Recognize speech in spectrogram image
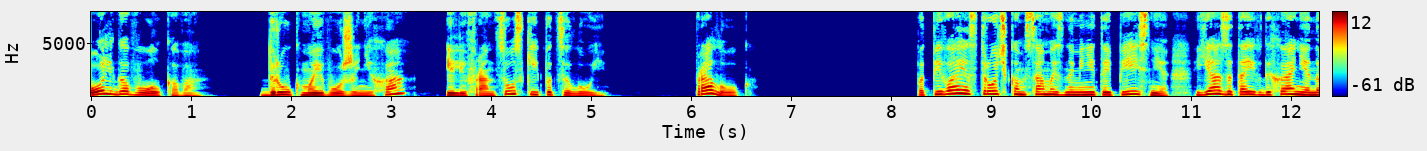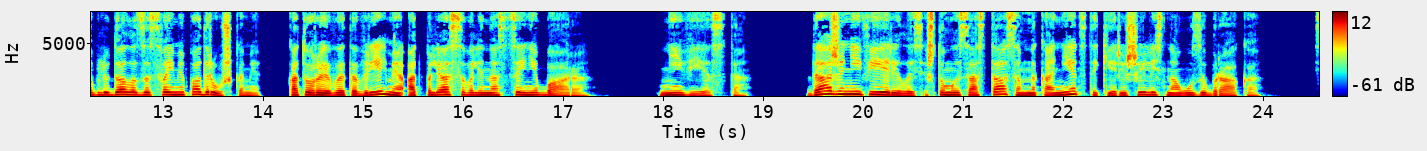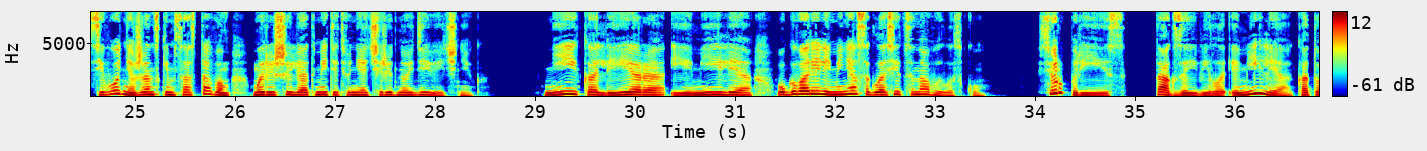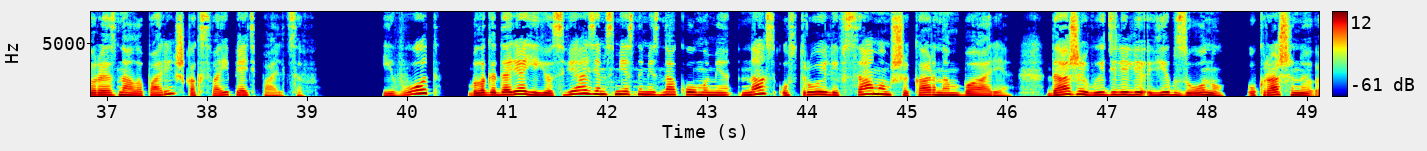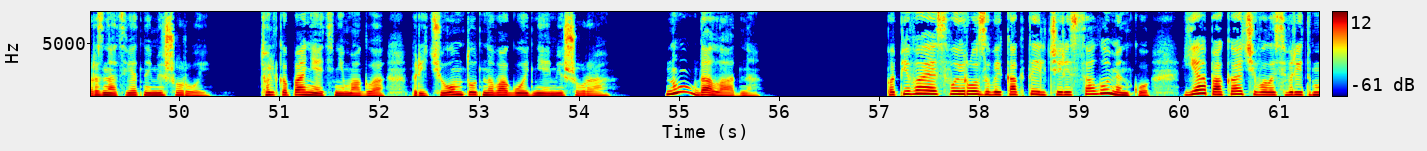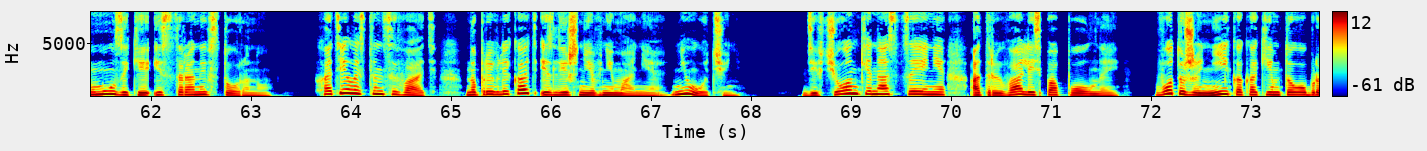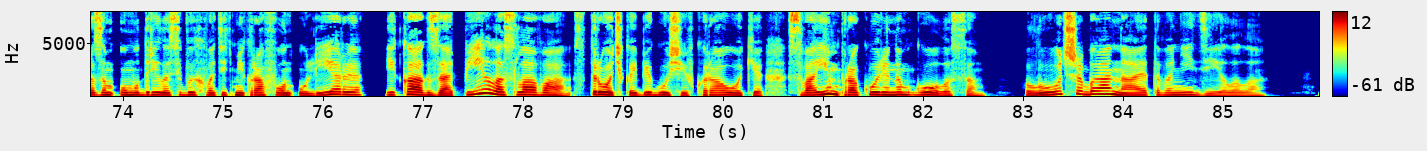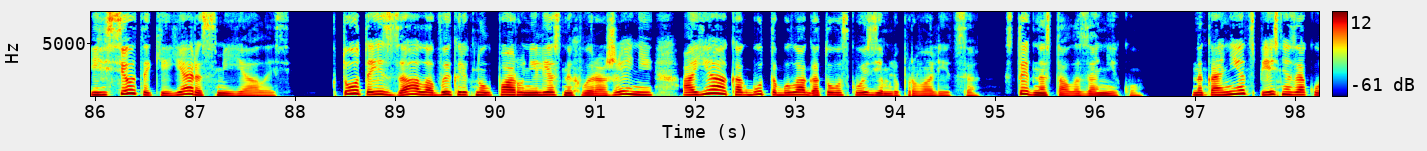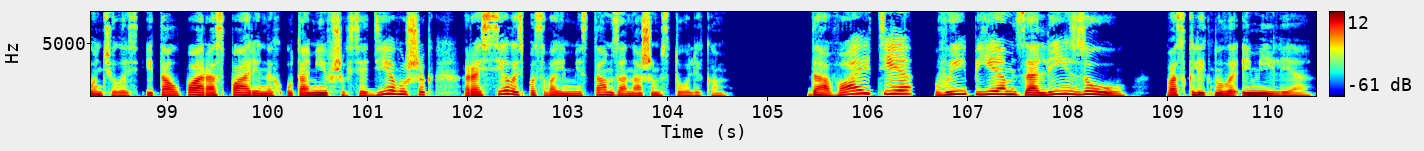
Ольга Волкова. Друг моего жениха или французский поцелуй. Пролог. Подпевая строчкам самой знаменитой песни, я, затаив дыхание, наблюдала за своими подружками, которые в это время отплясывали на сцене бара. Невеста. Даже не верилось, что мы со Стасом наконец-таки решились на узы брака. Сегодня женским составом мы решили отметить внеочередной девичник. Ника, Лера и Эмилия уговорили меня согласиться на вылазку. «Сюрприз», — так заявила Эмилия, которая знала Париж как свои пять пальцев. И вот, благодаря ее связям с местными знакомыми, нас устроили в самом шикарном баре, даже выделили вип-зону, украшенную разноцветной мишурой. Только понять не могла, при чем тут новогодняя мишура. Ну, да ладно. Попивая свой розовый коктейль через соломинку, я покачивалась в ритм музыки из стороны в сторону. Хотелось танцевать, но привлекать излишнее внимание не очень. Девчонки на сцене отрывались по полной. Вот уже Ника каким-то образом умудрилась выхватить микрофон у Леры и как запела слова, строчкой бегущей в караоке, своим прокуренным голосом. Лучше бы она этого не делала. И все-таки я рассмеялась. Кто-то из зала выкрикнул пару нелестных выражений, а я как будто была готова сквозь землю провалиться. Стыдно стало за Нику. Наконец песня закончилась, и толпа распаренных, утомившихся девушек расселась по своим местам за нашим столиком. «Давайте выпьем за Лизу!» — воскликнула Эмилия.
